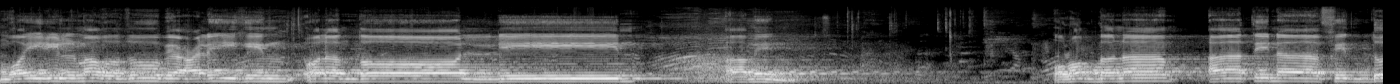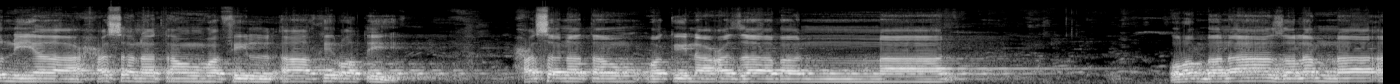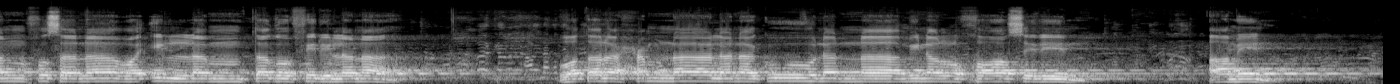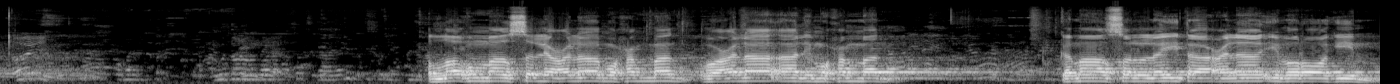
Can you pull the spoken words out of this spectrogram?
غير المغضوب عليهم ولا الضالين آمين ربنا آتنا في الدنيا حسنة وفي الآخرة حسنة وقنا عذاب النار ربنا ظلمنا أنفسنا وإن لم تغفر لنا وترحمنا لنكونن من الخاسرين آمين اللهم صل على محمد وعلى آل محمد كما صليت على إبراهيم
